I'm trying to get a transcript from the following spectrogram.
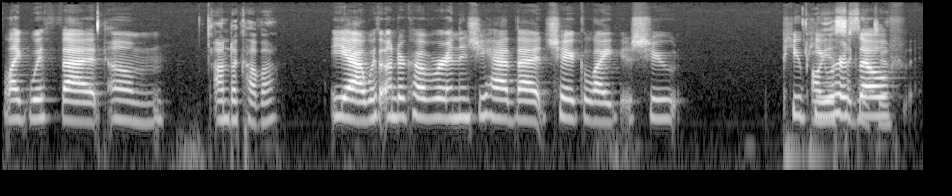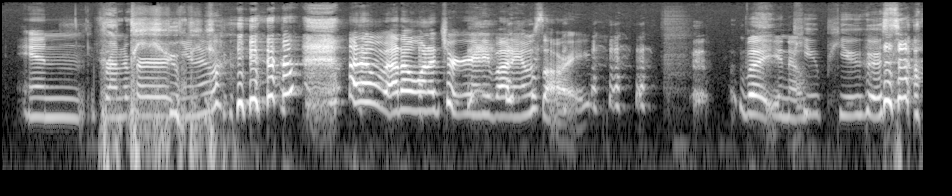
like with that um Undercover. Yeah with undercover and then she had that chick like shoot pew pew Oh, herself in front of her you know i don't i don't want to trigger anybody i'm sorry but you know Pew pew herself.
